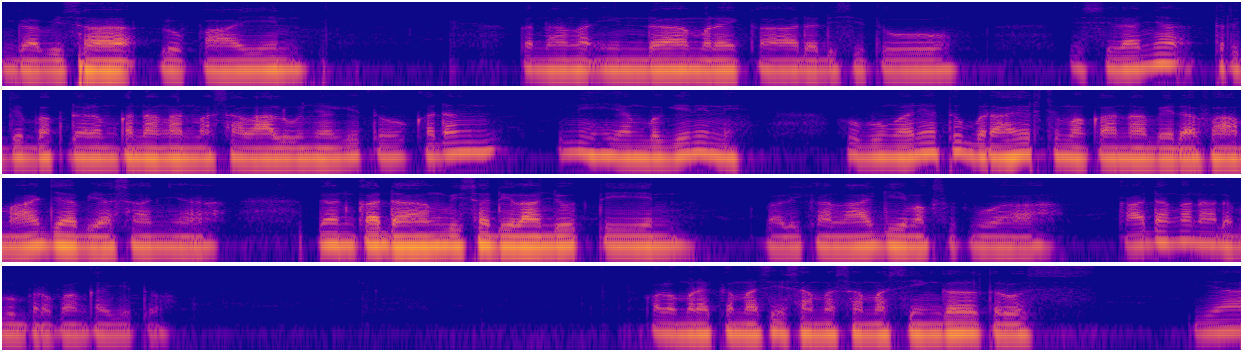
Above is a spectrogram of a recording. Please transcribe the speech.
nggak bisa lupain. Kenangan indah mereka ada di situ istilahnya terjebak dalam kenangan masa lalunya gitu. Kadang ini yang begini nih hubungannya tuh berakhir cuma karena beda paham aja biasanya. Dan kadang bisa dilanjutin balikan lagi maksud gua. Kadang kan ada beberapa orang kayak gitu. Kalau mereka masih sama-sama single terus ya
